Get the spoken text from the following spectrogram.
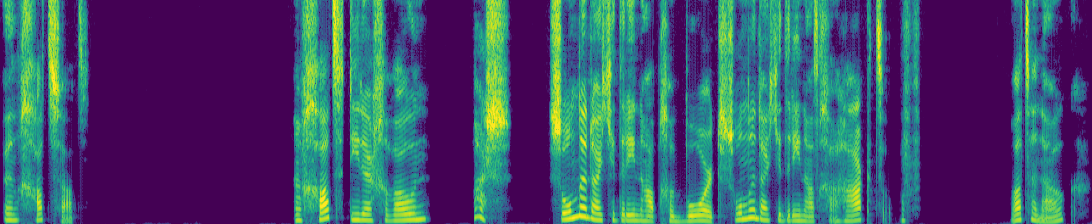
een gat zat. Een gat die er gewoon was, zonder dat je erin had geboord, zonder dat je erin had gehakt of wat dan ook.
